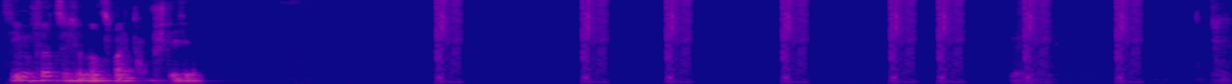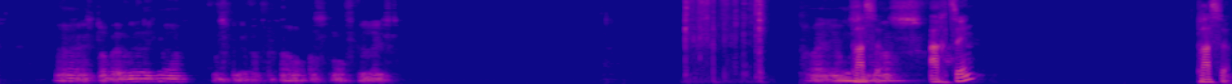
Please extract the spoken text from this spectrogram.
Siebenundvierzig und noch zwei Draufstiche. Ja, ich glaube, er will nicht mehr. Das will ich Karo was aufgelegt. Drei Jungs. Passe. Ass. 18. Passe.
